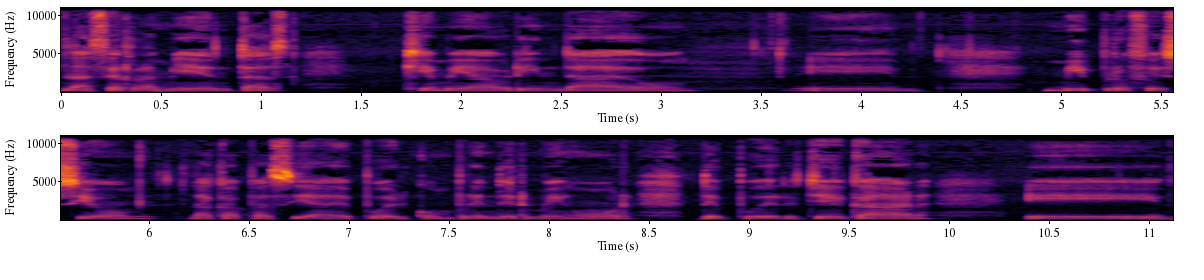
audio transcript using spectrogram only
las herramientas que me ha brindado eh, mi profesión, la capacidad de poder comprender mejor, de poder llegar eh,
